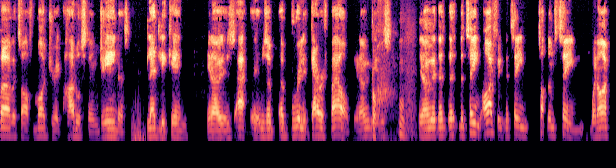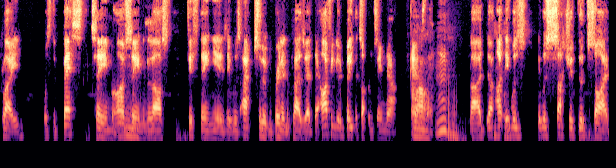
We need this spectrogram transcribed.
Berbatov, Modric, Huddlestone, Jenas, Ledley King. You know, it was at, it was a, a brilliant Gareth Bale. You know, it was you know the, the the team. I think the team Tottenham's team when I played was the best team I've seen in the last fifteen years. It was absolutely brilliant. The players we had there. I think it would beat the Tottenham team now. Wow. Mm. Like, I, I- it was it was such a good side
